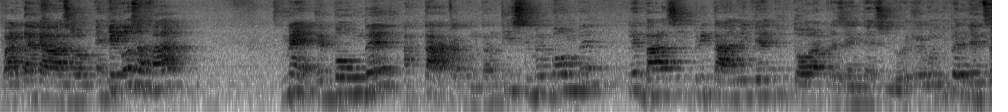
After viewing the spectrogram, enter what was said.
Guarda caso. E che cosa fa? Mette bombe, attacca con tantissime bombe le basi britanniche tuttora presenti a Cipro, perché con l'indipendenza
